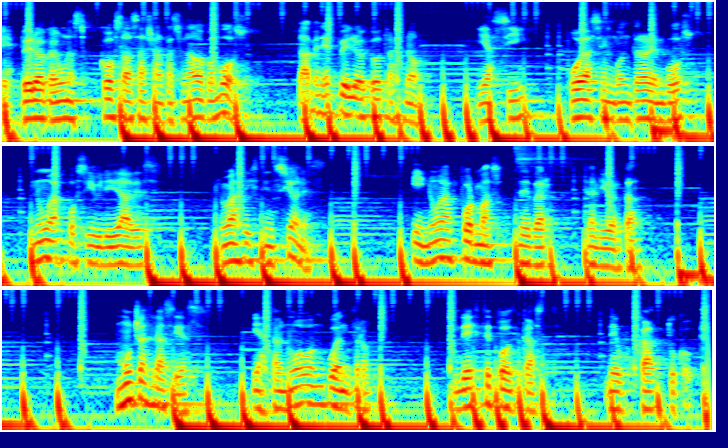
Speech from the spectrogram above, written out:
Espero que algunas cosas hayan resonado con vos, también espero que otras no, y así puedas encontrar en vos nuevas posibilidades, nuevas distinciones y nuevas formas de ver la libertad. Muchas gracias y hasta un nuevo encuentro de este podcast de Buscar tu Coach.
